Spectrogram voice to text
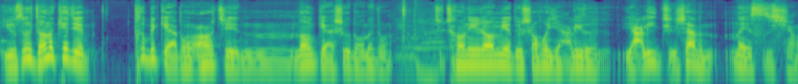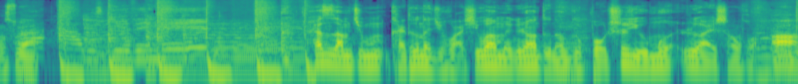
有时候真的看见特别感动，而且能感受到那种就成年人面对生活压力的压力之下的那丝心酸。还是咱们节目开头那句话，希望每个人都能够保持幽默，热爱生活啊！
